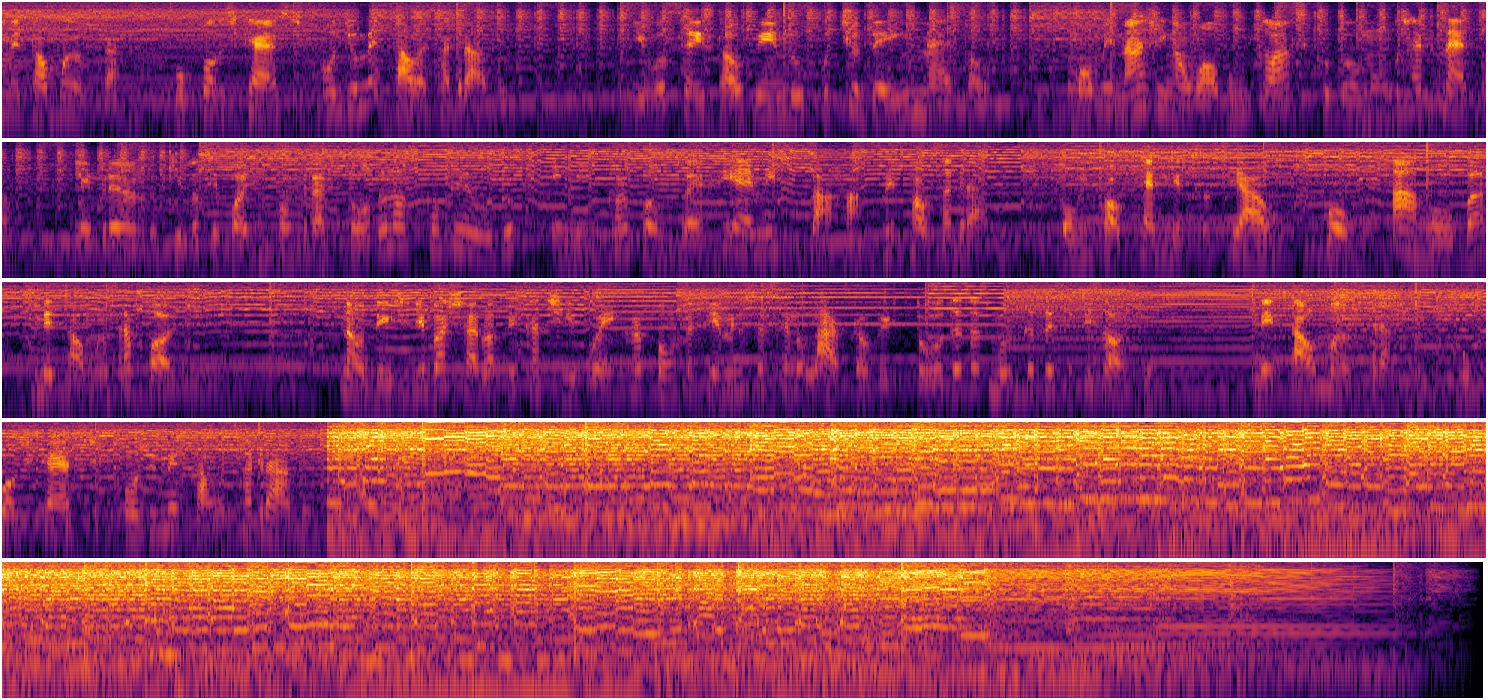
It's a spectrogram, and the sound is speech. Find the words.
Ao Metal Mantra, o podcast onde o metal é sagrado. E você está ouvindo o Today in Metal, uma homenagem ao álbum clássico do mundo heavy metal. Lembrando que você pode encontrar todo o nosso conteúdo em anchor.fm barra metal sagrado ou em qualquer rede social como arroba metalmantrapod. Não deixe de baixar o aplicativo Anchor.fm no seu celular para ouvir todas as músicas desse episódio. Metal Mantra, o podcast onde o metal é sagrado.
